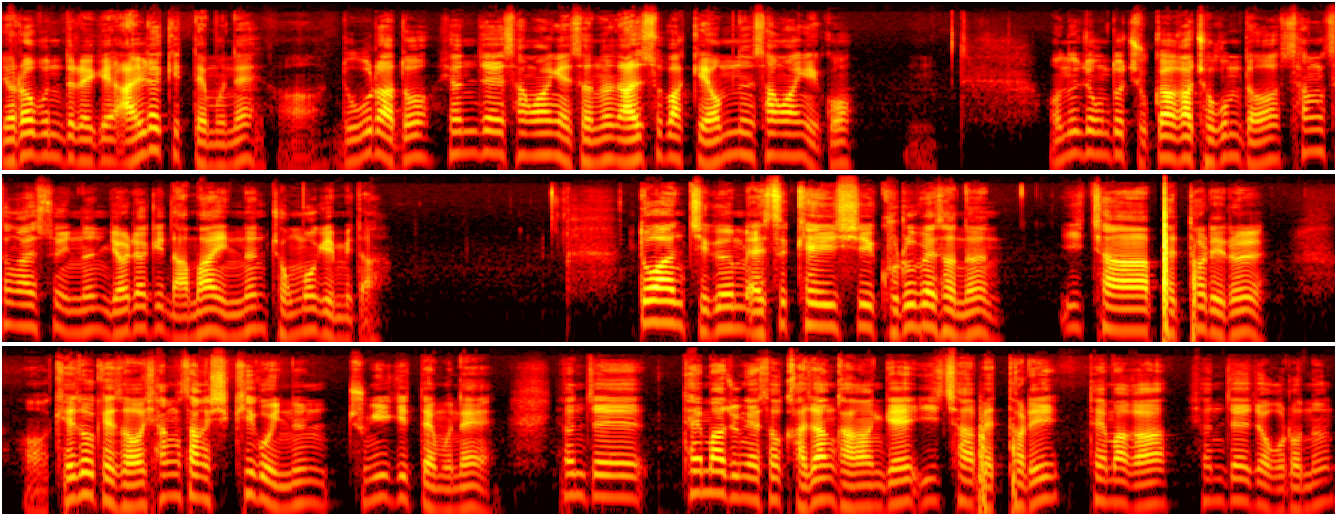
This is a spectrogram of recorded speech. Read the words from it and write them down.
여러분들에게 알렸기 때문에 어, 누구라도 현재 상황에서는 알 수밖에 없는 상황이고 음, 어느 정도 주가가 조금 더 상승할 수 있는 여력이 남아 있는 종목입니다. 또한 지금 SKC 그룹에서는 2차 배터리를 어, 계속해서 향상시키고 있는 중이기 때문에 현재 테마 중에서 가장 강한 게 2차 배터리 테마가 현재적으로는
